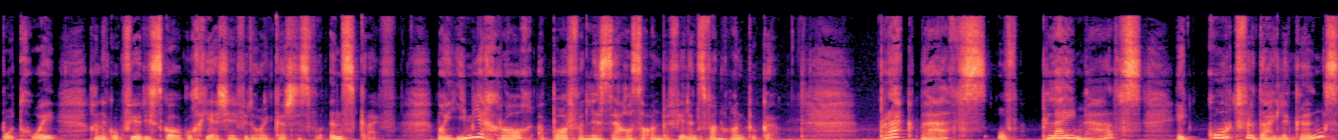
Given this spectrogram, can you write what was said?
potgooi gaan ek ook vir jou die skakel gee as jy vir daai kursus wil inskryf. Maar hiermee graag 'n paar van Lisel se aanbevelings van handboeke. Prac Maths of Play Maths het kort verduidelikings,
